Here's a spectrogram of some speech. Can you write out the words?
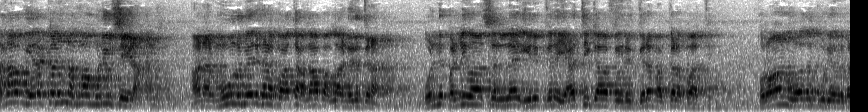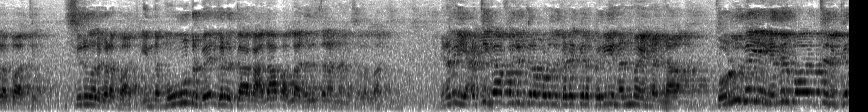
அதாப் இறக்கணும்னு அல்லாஹ் முடிவு செய்யறான் ஆனால் மூணு பேர்களை பார்த்து அதாப் அல்லாஹ் நிறுத்துறான். ஒன்று பள்ளிவாசல்ல இருக்கிற ஏத்திகாஃப் இருக்கிற மக்களை பார்த்து குரான் ஓதக்கூடியவர்களை பார்த்து சிறுவர்களை பார்த்து இந்த மூன்று பேர்களுக்காக அதாவது அல்லாஹ் நிறுத்துறான்னு நாங்கள் சொல்லலாம். எனவே ஏத்திகாஃப் இருக்கிற பொழுது கிடைக்கிற பெரிய நன்மை என்னன்னா தொழுகையை எதிர்பார்த்து இருக்கிற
